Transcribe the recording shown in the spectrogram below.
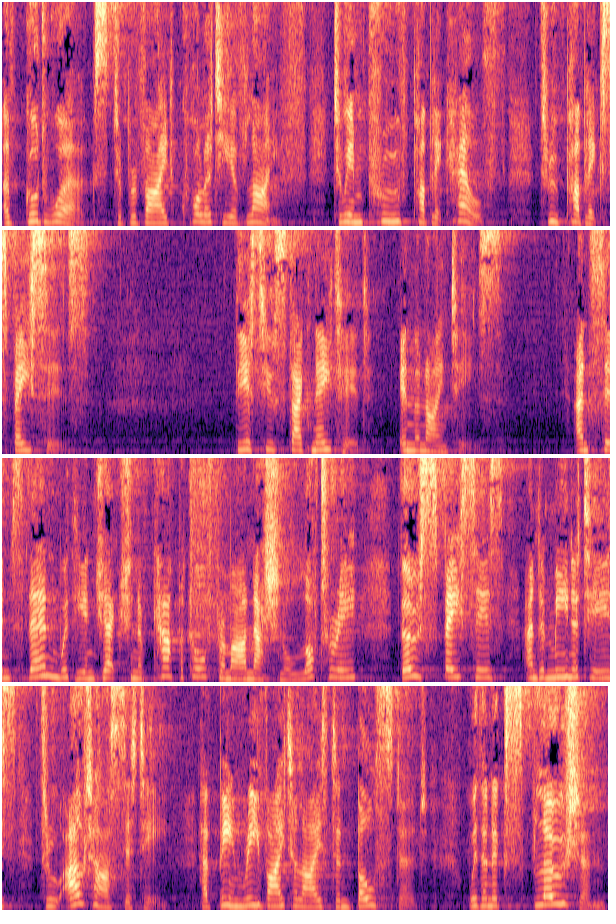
of good works to provide quality of life, to improve public health through public spaces, the issue stagnated in the 90s. And since then, with the injection of capital from our national lottery, those spaces and amenities throughout our city have been revitalised and bolstered with an explosion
